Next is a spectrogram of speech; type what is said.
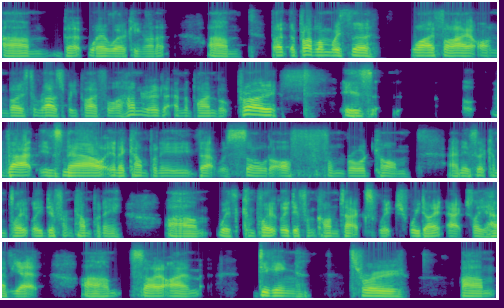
um, but we're working on it. Um, but the problem with the Wi-Fi on both the Raspberry Pi 400 and the Pinebook Pro is that is now in a company that was sold off from Broadcom and is a completely different company um, with completely different contacts, which we don't actually have yet. Um, so I'm digging through um,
